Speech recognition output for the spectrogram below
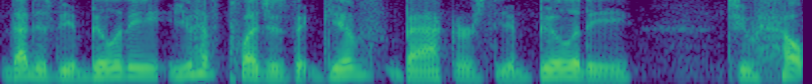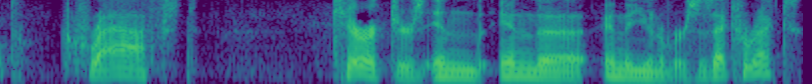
that is the ability. You have pledges that give backers the ability to help craft characters in in the in the universe. Is that correct?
